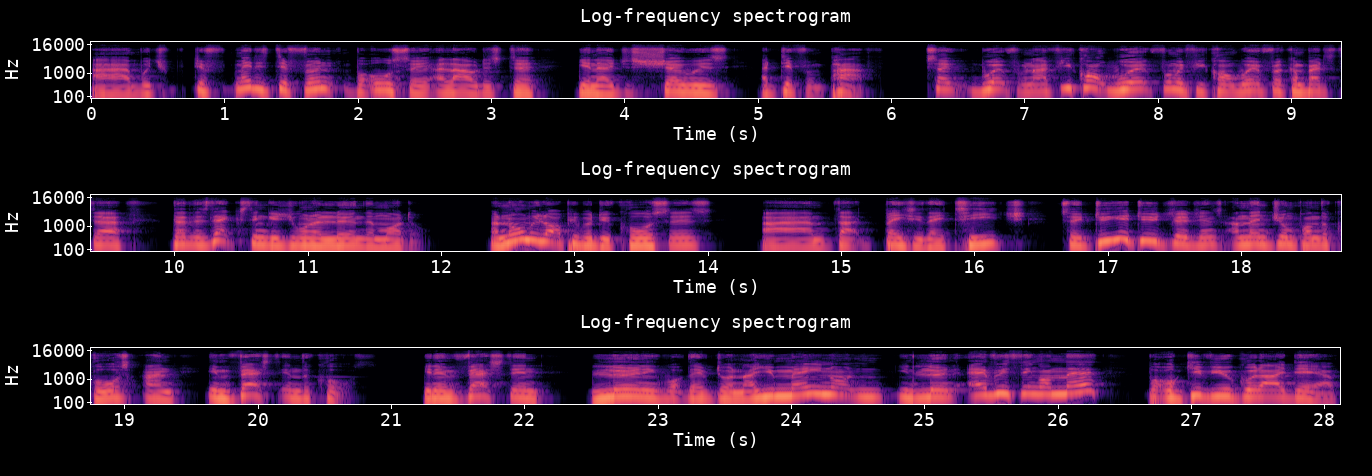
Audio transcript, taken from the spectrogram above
uh, which diff- made us different, but also allowed us to, you know, just show us a different path. So work from now. If you can't work from, if you can't work for a competitor, then the next thing is you want to learn the model. And normally a lot of people do courses um, that basically they teach. So do your due diligence and then jump on the course and invest in the course. You know, invest in learning what they've done. Now you may not learn everything on there, but will give you a good idea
